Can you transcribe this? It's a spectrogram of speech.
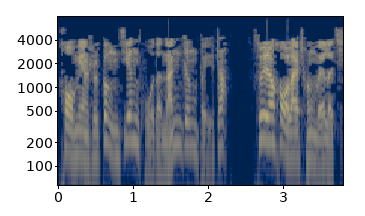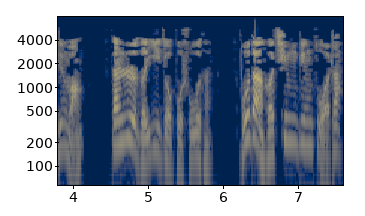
后面是更艰苦的南征北战。虽然后来成为了亲王，但日子依旧不舒坦。不但和清兵作战，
